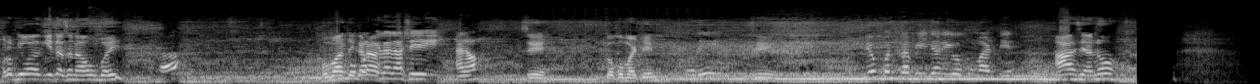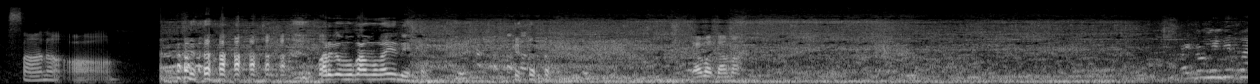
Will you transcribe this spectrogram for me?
Bro, di ko nakikita sa naong bay? Ha? Bumati ka Hindi na. kilala si, ano? Si Coco Martin. Hindi. Si Yung kontrabida ni Goku Martin. Ah, si ano? Sana all. Parang kamukha mo ngayon eh. tama, tama. Ay, kung hindi pa...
